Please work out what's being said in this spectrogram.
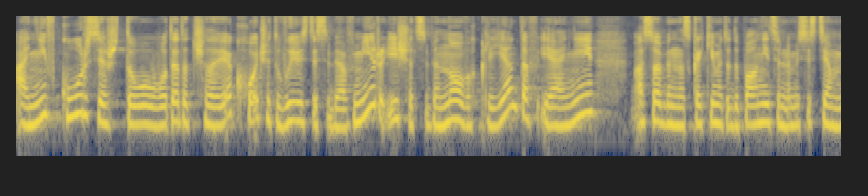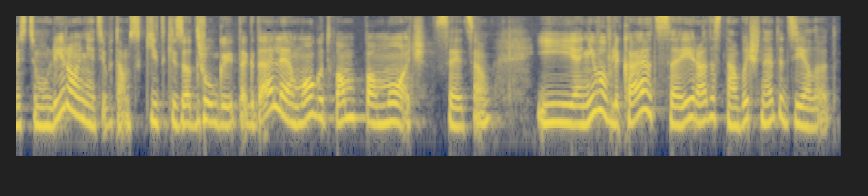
они в курсе, что вот этот человек хочет вывести себя в мир, ищет себе новых клиентов, и они, особенно с какими-то дополнительными дополнительными системами стимулирования, типа там скидки за друга и так далее, могут вам помочь с этим. И они вовлекаются и радостно обычно это делают.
